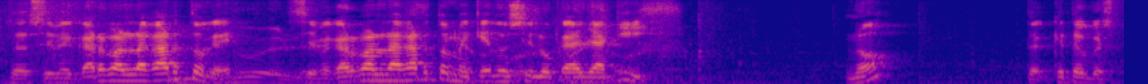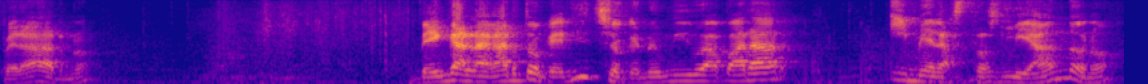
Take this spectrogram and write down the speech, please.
O sea, si me cargo al lagarto, ¿qué? Si me cargo al lagarto, me quedo sin lo que hay aquí. ¿No? ¿Qué tengo que esperar, no? Venga, lagarto, que he dicho que no me iba a parar y me la estás liando, ¿no?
